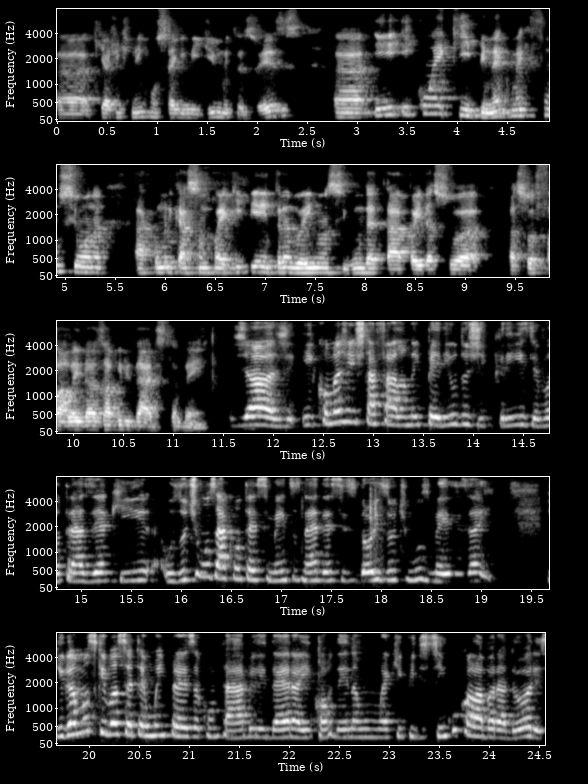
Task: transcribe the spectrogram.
uh, que a gente nem consegue medir muitas vezes. Uh, e, e, com a equipe, né? Como é que funciona a comunicação com a equipe, entrando aí numa segunda etapa aí da sua a sua fala e das habilidades também. Jorge, e como a gente está falando em períodos de crise, eu vou trazer aqui os últimos acontecimentos né, desses dois últimos meses aí. Digamos que você tem uma empresa contábil, lidera e coordena uma equipe de cinco colaboradores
